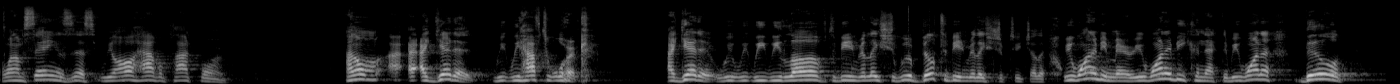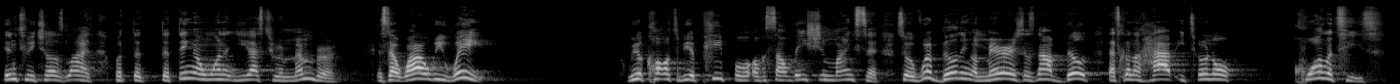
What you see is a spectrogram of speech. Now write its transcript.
And what I'm saying is this we all have a platform. I don't, I, I get it. We, we have to work. I get it. We, we, we love to be in relationship. We were built to be in relationship to each other. We want to be married. We want to be connected. We want to build into each other's lives. But the, the thing I wanted you guys to remember is that while we wait, we are called to be a people of a salvation mindset. So if we're building a marriage that's not built, that's to have eternal qualities,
